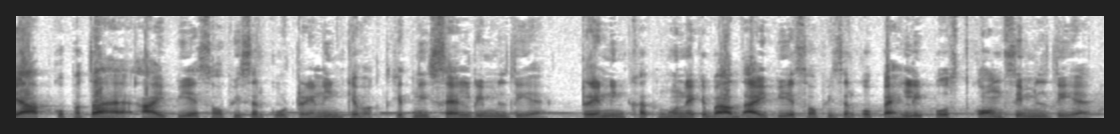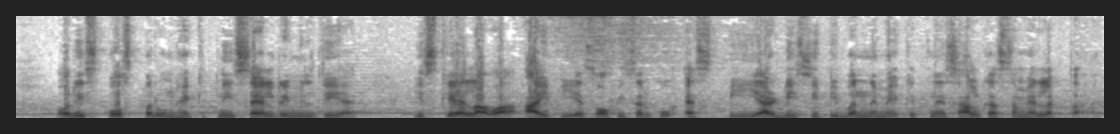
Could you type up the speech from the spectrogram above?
क्या आपको पता है आईपीएस ऑफिसर को ट्रेनिंग के वक्त कितनी सैलरी मिलती है? ट्रेनिंग खत्म होने के बाद आईपीएस ऑफिसर को पहली पोस्ट कौन सी मिलती है? और इस पोस्ट पर उन्हें कितनी सैलरी मिलती है? इसके अलावा आईपीएस ऑफिसर को एसपी या डीसीपी बनने में कितने साल का समय लगता है?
